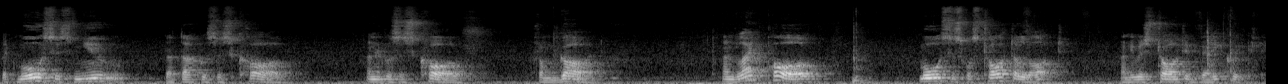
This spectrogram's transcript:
But Moses knew that that was his call, and it was his call from God. And like Paul, Moses was taught a lot, and he was taught it very quickly.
